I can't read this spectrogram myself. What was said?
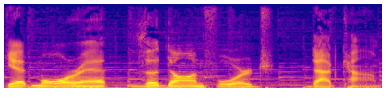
Get more at thedawnforge.com.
